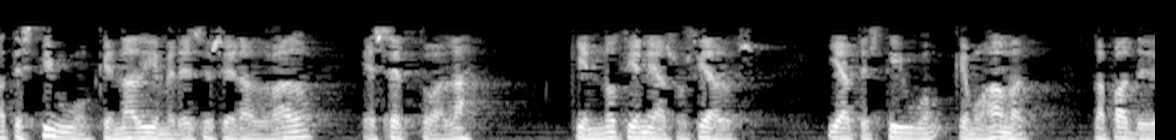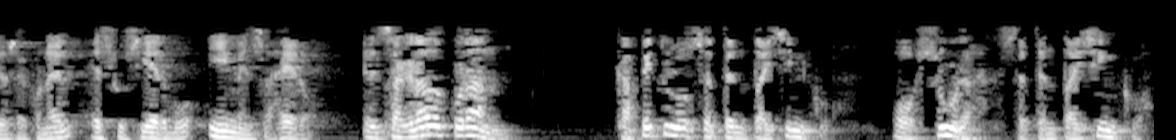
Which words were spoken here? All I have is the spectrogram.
Atestiguo que nadie merece ser adorado excepto Alá, quien no tiene asociados, y atestiguo que Muhammad, la paz de Dios es con él, es su siervo y mensajero. El Sagrado Corán, capítulo 75, o Sura 75,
